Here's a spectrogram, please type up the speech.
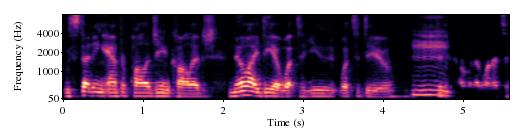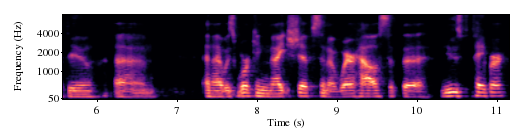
was studying anthropology in college. No idea what to use, what to do. Mm. Didn't know what I wanted to do. Um, and I was working night shifts in a warehouse at the newspaper.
